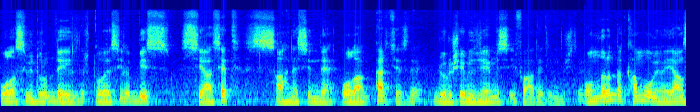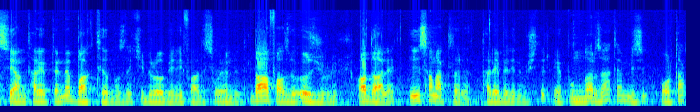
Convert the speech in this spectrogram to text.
olası bir durum değildir. Dolayısıyla biz siyaset sahnesinde olan herkesle görüşebileceğimiz ifade edilmiştir. Onların da kamuoyuna yansıyan taleplerine baktığımızda ki Birol Bey'in ifadesi o yöndedir. Daha fazla özgürlük, adalet, insan hakları talep edilmiştir. E bunlar zaten bizim ortak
